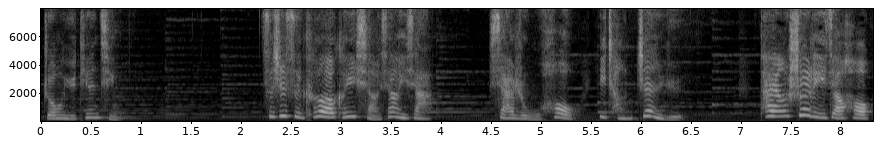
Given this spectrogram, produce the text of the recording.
终于天晴。此时此刻，可以想象一下，夏日午后一场阵雨，太阳睡了一觉后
